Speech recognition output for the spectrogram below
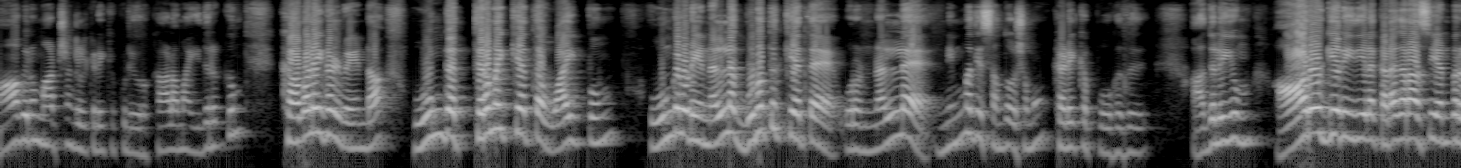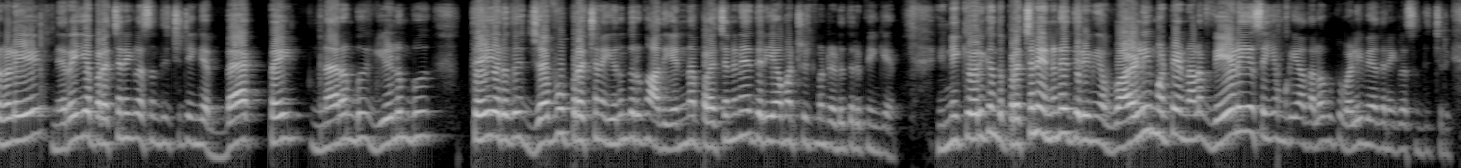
மாபெரும் மாற்றங்கள் கிடைக்கக்கூடிய ஒரு காலமாக இது இருக்கும். கவலைகள் வேண்டாம். உங்கள் திறமைக்கேற்ற வாய்ப்பும் உங்களுடைய நல்ல குணத்துக்கேற்ற ஒரு நல்ல நிம்மதி சந்தோஷமும் கிடைக்க போகுது. அதுலேயும் ஆரோக்கிய ரீதியில் கடகராசி அன்பர்களே நிறைய பிரச்சனைகளை சந்திச்சிட்டீங்க. பேக் பெயின் நரம்பு எலும்பு தேயறது ஜவ்வு பிரச்சனை இருந்திருக்கும். அது என்ன பிரச்சனைனே தெரியாமல் ட்ரீட்மெண்ட் எடுத்திருப்பீங்க. இன்னைக்கு வரைக்கும் அந்த பிரச்சனை என்னன்னே தெரியுங்க வழி மட்டும் என்னால் வேலையே செய்ய முடியாத அளவுக்கு வழி வேதனைகளை சந்திச்சிருக்கு.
